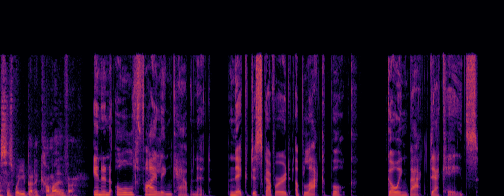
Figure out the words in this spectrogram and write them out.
says, Well, you better come over. In an old filing cabinet, Nick discovered a black book going back decades.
